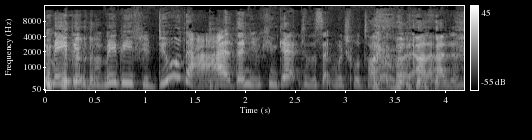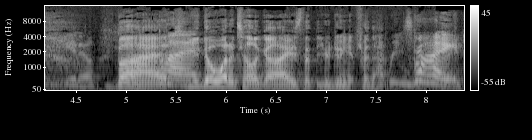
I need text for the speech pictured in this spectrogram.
maybe, but maybe if you do that, then you can get to the se- which we'll talk about. Out, out of, you know, But, But- you don't want to tell guys that you're doing it for that reason, right?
